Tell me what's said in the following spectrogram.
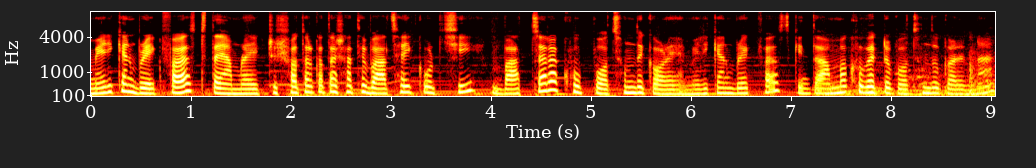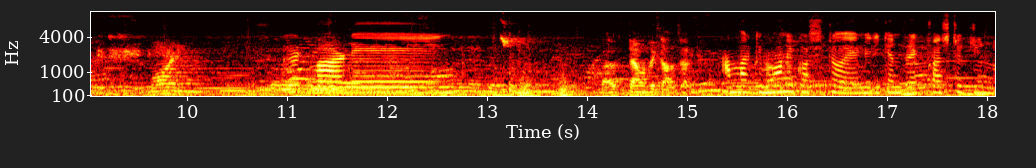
আমেরিকান ব্রেকফাস্ট তাই আমরা একটু সতর্কতার সাথে বাছাই করছি। বাচ্চারা খুব পছন্দ করে আমেরিকান ব্রেকফাস্ট কিন্তু আম্মা খুব একটা পছন্দ করেন না। গুড মর্নিং আমার কি মনে কষ্ট আমেরিকান ব্রেকফাস্টের জন্য?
